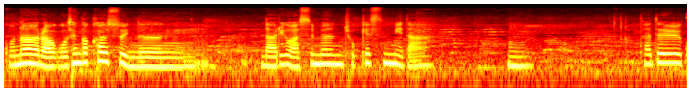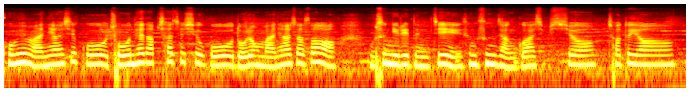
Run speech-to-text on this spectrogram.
되었었구나라고 생각할 수 있는 날이 왔으면 좋겠습니다. 음. 다들 고민 많이 하시고 좋은 해답 찾으시고 노력 많이 하셔서 무슨 일이든지 승승장구 하십시오. 저도요.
